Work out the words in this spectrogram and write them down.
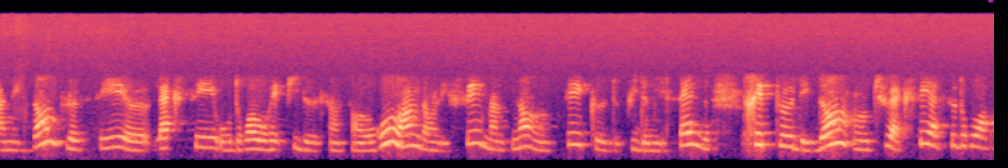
un exemple, c'est euh, l'accès au droit au répit de 500 euros. Hein. Dans les faits, maintenant, on sait que depuis 2016, très peu d'aidants ont eu accès à ce droit.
